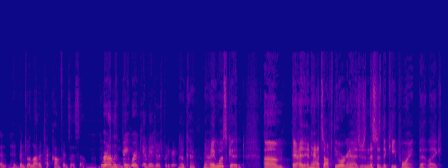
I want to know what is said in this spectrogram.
and had been to a lot of tech conferences. So word on the street, WordCamp Asia was pretty great. Okay, no, it was good. Um, and, and hats off to the organizers. And this is the key point that like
